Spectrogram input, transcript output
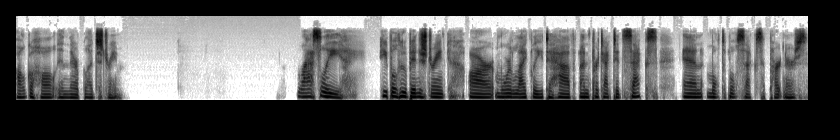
alcohol in their bloodstream. Lastly, people who binge drink are more likely to have unprotected sex and multiple sex partners.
